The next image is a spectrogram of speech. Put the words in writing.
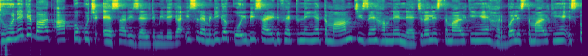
धोने के बाद आपको कुछ ऐसा रिज़ल्ट मिलेगा। इस रेमेडी का कोई भी साइड इफ़ेक्ट नहीं है। तमाम चीज़ें हमने नेचुरल इस्तेमाल की हैं हर्बल इस्तेमाल की हैं। इसको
